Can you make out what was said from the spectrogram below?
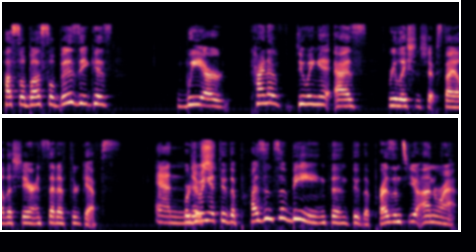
hustle bustle busy because we are kind of doing it as relationship style this year instead of through gifts. and We're doing it through the presence of being than through the presence you unwrap.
